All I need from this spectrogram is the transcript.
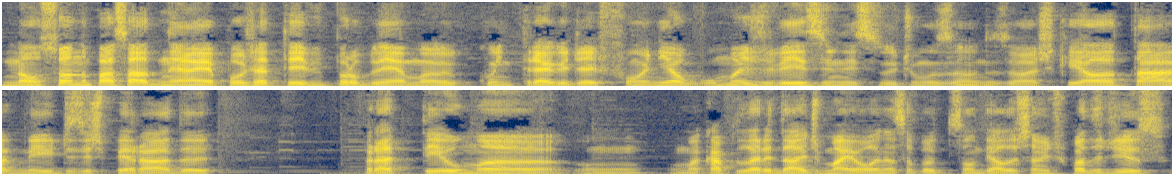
não só no passado, né? A Apple já teve problema com entrega de iPhone algumas vezes nesses últimos anos. Eu acho que ela tá meio desesperada para ter uma, um, uma capilaridade maior nessa produção dela justamente por causa disso.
